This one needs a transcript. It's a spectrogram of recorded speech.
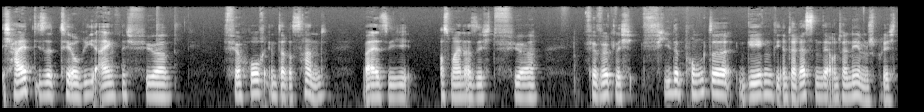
Ich halte diese Theorie eigentlich für, für hochinteressant, weil sie aus meiner Sicht für, für wirklich viele Punkte gegen die Interessen der Unternehmen spricht.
